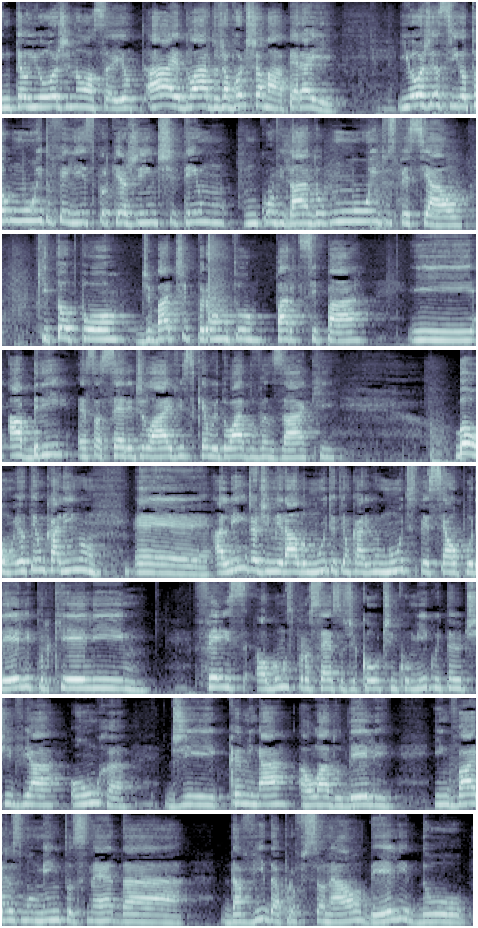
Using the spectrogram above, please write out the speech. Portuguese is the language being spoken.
Então, e hoje, nossa, eu. Ah, Eduardo, já vou te chamar, peraí. E hoje, assim, eu tô muito feliz porque a gente tem um, um convidado muito especial que topou de bate-pronto participar e abrir essa série de lives, que é o Eduardo Vanzac. Bom, eu tenho um carinho, é, além de admirá-lo muito, eu tenho um carinho muito especial por ele, porque ele fez alguns processos de coaching comigo, então eu tive a honra de caminhar ao lado dele em vários momentos né, da, da vida profissional dele, do,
